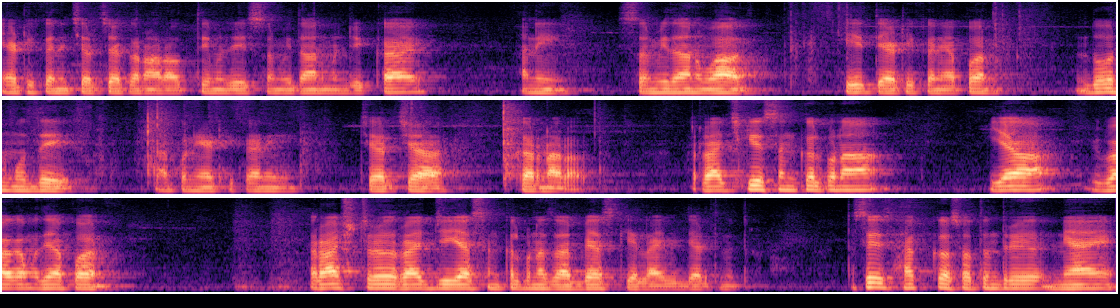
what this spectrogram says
या ठिकाणी चर्चा करणार आहोत. ते म्हणजे संविधान म्हणजे काय आणि संविधानवाद हे त्या ठिकाणी आपण दोन मुद्दे आपण या ठिकाणी चर्चा करणार आहोत. राजकीय संकल्पना या विभागामध्ये आपण राष्ट्र राज्य या संकल्पनाचा अभ्यास केला आहे विद्यार्थी मित्रांनो. तसेच हक्क स्वातंत्र्य न्याय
